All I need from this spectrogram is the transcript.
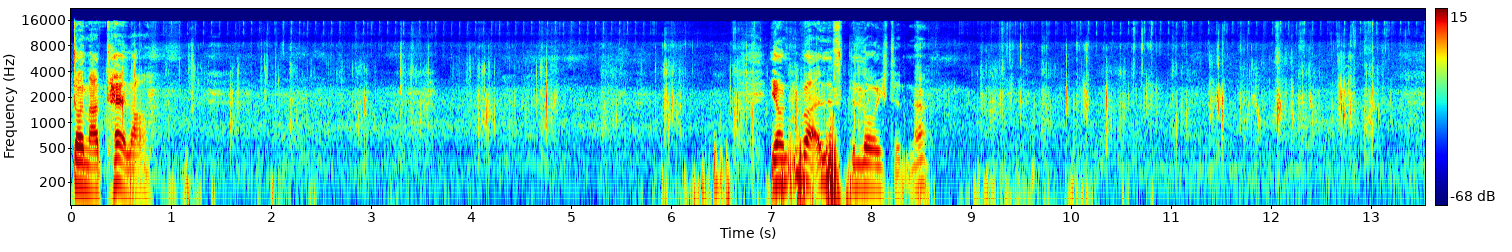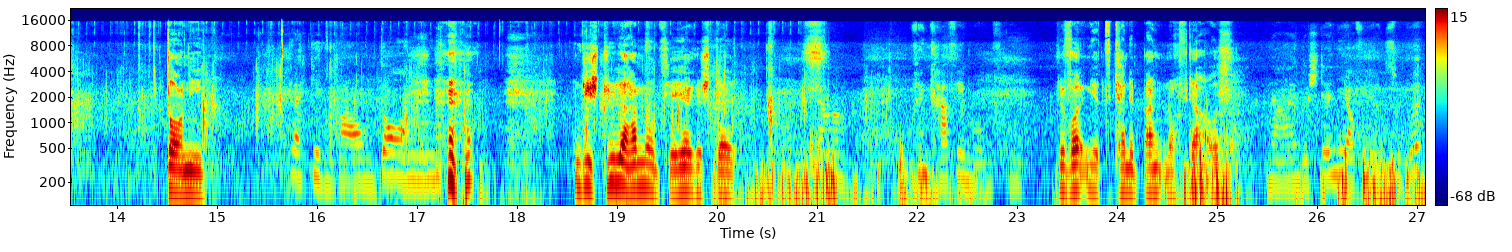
Donatella. Ja, und überall ist beleuchtet, ne? Donny. Vielleicht gegen Baum, Dorn. Und die Stühle haben wir uns hierher gestellt. Ja. Für einen Kaffee morgen früh. Wir wollten jetzt keine Bank noch wieder aus. Nein, wir stellen die auch wieder zurück.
